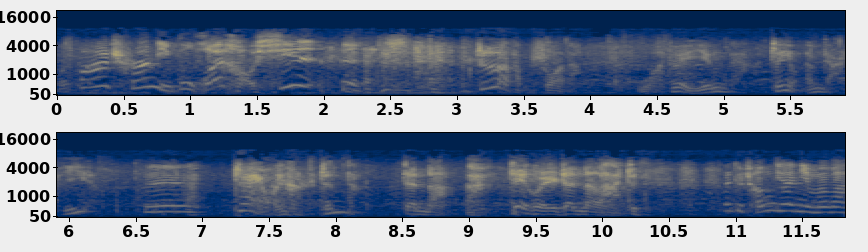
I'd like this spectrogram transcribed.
我八成你不怀好心。这怎么说的？我对英子呀，真有那么点意思。嗯，这回可是真的，真的，这回是真的了啊，真那就成全你们吧，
